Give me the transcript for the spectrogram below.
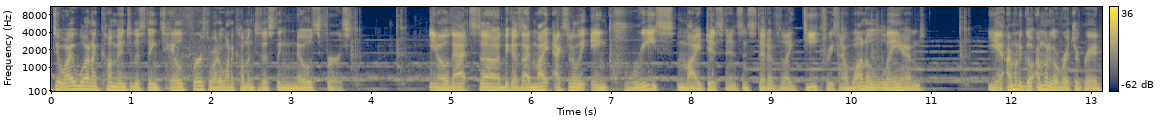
do I want to come into this thing tail first or do I want to come into this thing nose first? You know, that's uh, because I might accidentally increase my distance instead of like decrease. And I want to land. Yeah, I'm going to go. I'm going to go retrograde.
